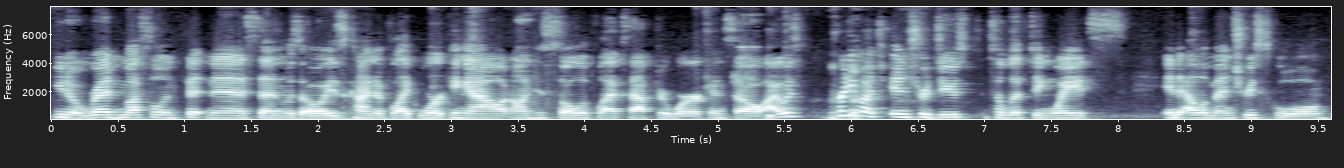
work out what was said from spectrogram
you know, read Muscle and Fitness and was always kind of like working out on his Soloflex after work. And so I was pretty much introduced to lifting weights in elementary school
